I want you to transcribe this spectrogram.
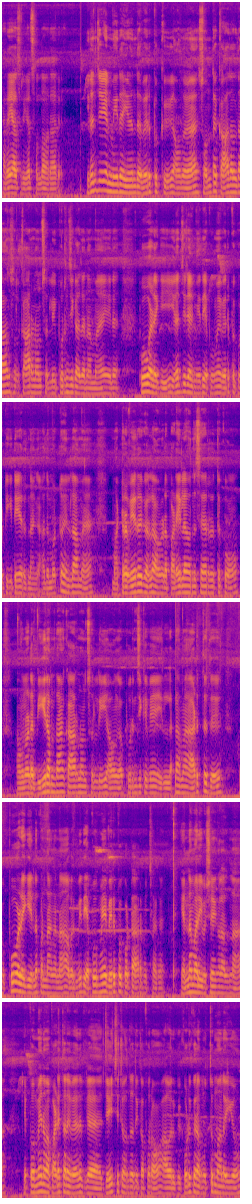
கதையாசிரியர் சொல்ல வராரு. இளஞ்செழியன் மீது இருந்த வெறுப்புக்கு அவங்க சொந்த காதல் தான் சொல் காரணம்னு சொல்லி புரிஞ்சிக்காத நம்ம இதை பூவழகி இளஞ்செழியன் மீது எப்பவுமே வெறுப்பை கொட்டிக்கிட்டே இருந்தாங்க. அது மட்டும் இல்லாமல் மற்ற வீரர்கள் அவனோட படையில் வந்து சேர்றதுக்கும் அவனோட வீரம் தான் காரணம்னு சொல்லி அவங்க புரிஞ்சிக்கவே இல்லை. நம்ம அடுத்தது பூவழகி என்ன பண்ணாங்கன்னா அவர் மீது எப்பவுமே வெறுப்பை கொட்ட ஆரம்பித்தாங்க என்ன மாதிரி விஷயங்களெல்லாம் எப்போவுமே நம்ம படைத்தலைவர் ஜெயிச்சுட்டு வந்ததுக்கப்புறம் அவருக்கு கொடுக்குற முத்து மாலையும்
